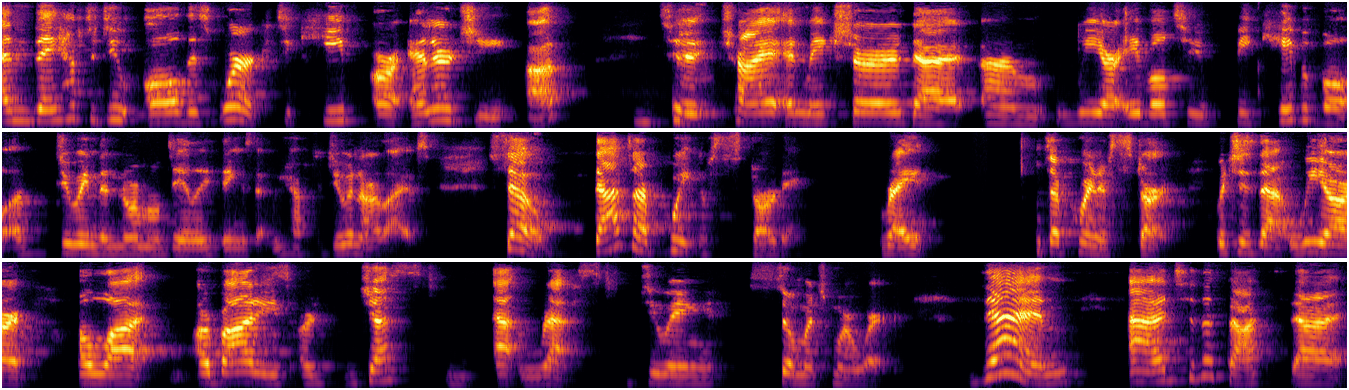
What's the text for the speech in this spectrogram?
and they have to do all this work to keep our energy up to try and make sure that um, we are able to be capable of doing the normal daily things that we have to do in our lives. So that's our point of starting, right? It's our point of start, which is that we are a lot, our bodies are just at rest doing so much more work. Then add to the fact that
